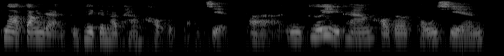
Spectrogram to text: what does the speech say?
那当然，你可以跟他谈好的条件啊、你可以谈好的头衔，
